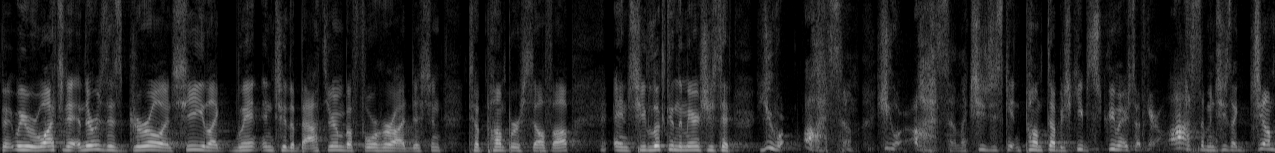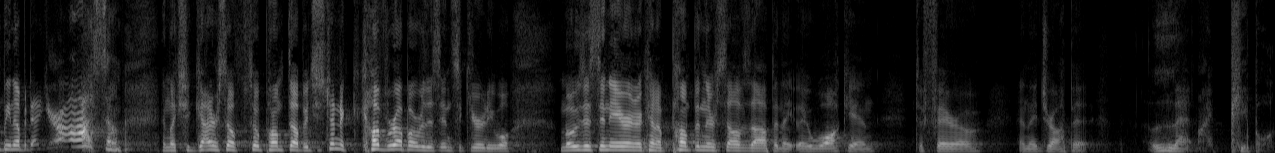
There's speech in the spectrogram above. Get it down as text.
but we were watching it, and there was this girl, and she like went into the bathroom before her audition to pump herself up, and she looked in the mirror and she said, "You are awesome. You are awesome." Like she's just getting pumped up, and she keeps screaming at herself, "You're awesome!" And she's like jumping up and down, "You're awesome!" And like she got herself so pumped up, and she's trying to cover up over this insecurity. Well, Moses and Aaron are kind of pumping themselves up, and they, they walk in to Pharaoh and they drop it. Let my people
